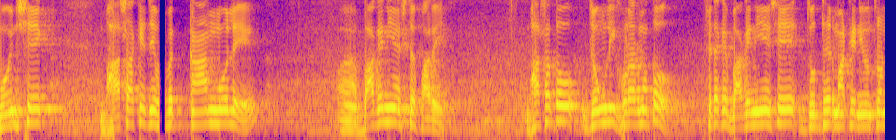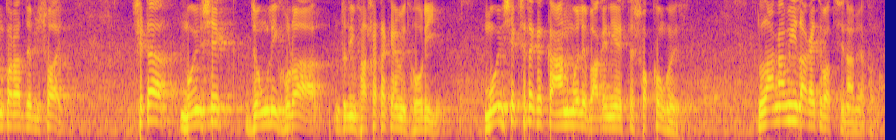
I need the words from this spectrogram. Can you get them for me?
মঈন শেখ ভাষাকে যেভাবে কান মলে বাগে নিয়ে আসতে পারে, ভাষা তো জঙ্গলি ঘোড়ার মতো, সেটাকে বাগে নিয়ে এসে যুদ্ধের মাঠে নিয়ন্ত্রণ করার যে বিষয়, সেটা মঈন শেখ জঙ্গলি ঘোড়া যদি ভাষাটাকে আমি ধরি মঈন শেখ সেটাকে কান মলে বাগে নিয়ে আসতে সক্ষম হয়েছে। লাগামই লাগাইতে পারছি না আমি এখনও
